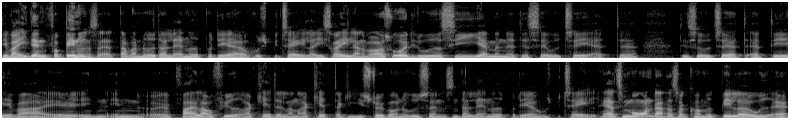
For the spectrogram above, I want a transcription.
det var i den forbindelse, at der var noget, der landede på det her hospital, og israelerne var også hurtigt ude at sige, jamen øh, det ser ud til, at øh, det så ud til, at, at det var øh, en, en øh, fejlaffyret raket, eller en raket, der gik i stykker under udsendelsen, der landede på det her hospital. Her til morgen der er der så kommet billeder ud af,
